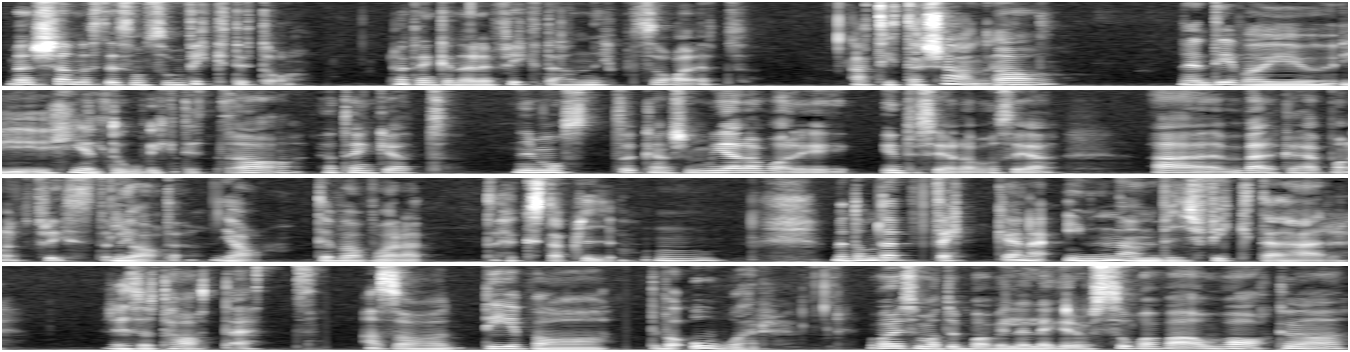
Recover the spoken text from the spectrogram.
Men kändes det som så viktigt då? Jag tänker när ni fick det här NIPT-svaret. Att titta könet, Ja, nej, det var ju helt oviktigt. ja, jag tänker att ni måste kanske mera vara intresserade av att se, äh, verkar det här barnet friskt eller Ja, inte? ja, det var vårt högsta prio. Mm. Men de där veckorna innan vi fick det här resultatet, alltså det var, det var år. Var det som att du bara ville lägga dig och sova och vakna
